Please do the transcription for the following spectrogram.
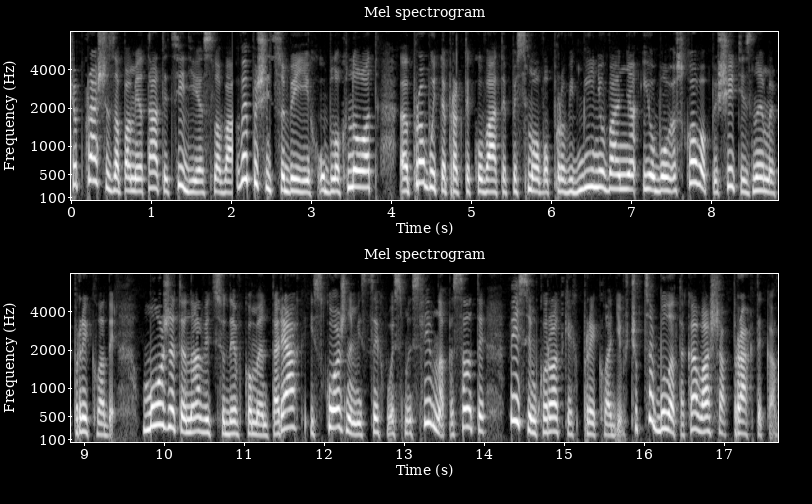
Щоб краще запам'ятати ці дієслова, випишіть собі їх у блокнот, е, пробуйте практикувати письмово про відмінювання і обов'язково пишіть із ними приклади. Можете навіть сюди в коментарях із кожним із цих восьми слів написати вісім коротких прикладів, щоб це була така ваша практика.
